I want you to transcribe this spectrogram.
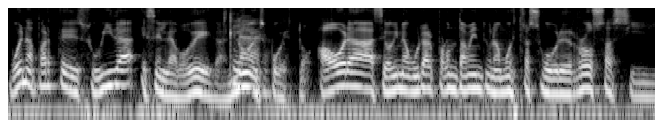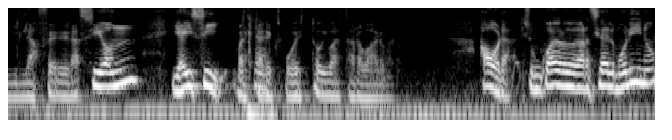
buena parte de su vida es en la bodega, Claro. no expuesto. Ahora se va a inaugurar prontamente una muestra sobre Rosas y la Federación, y ahí sí va a estar Claro. expuesto y va a estar bárbaro. Ahora, es un cuadro de García del Molino.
